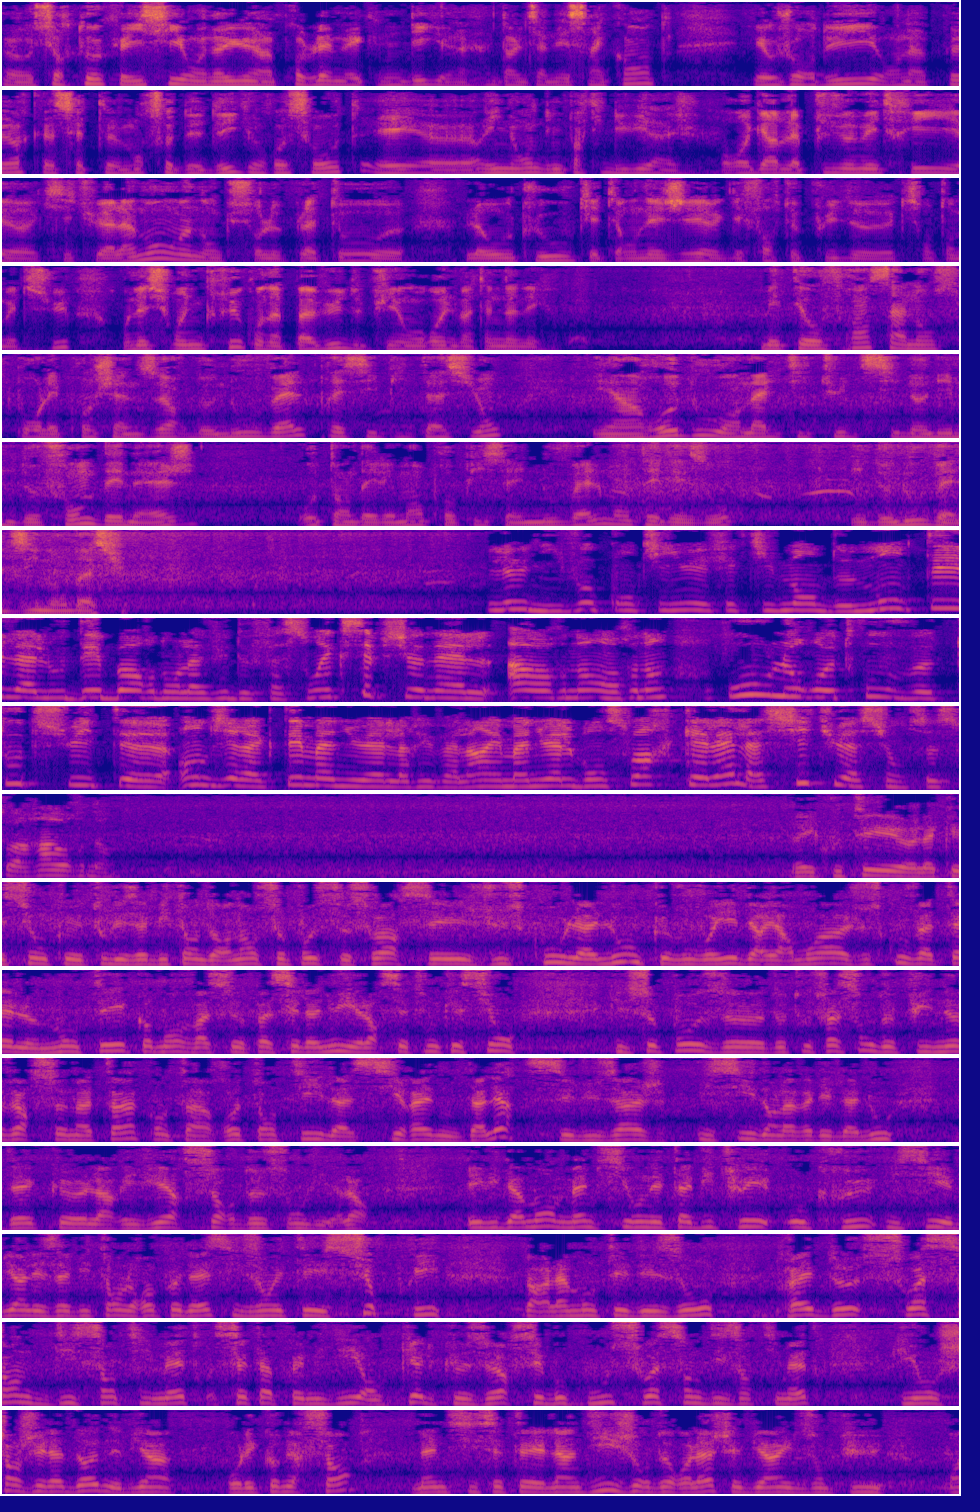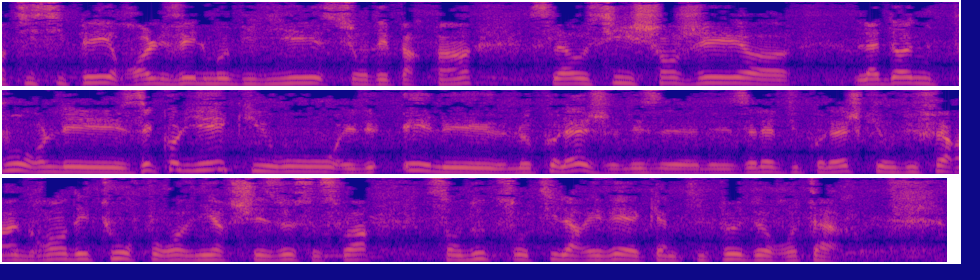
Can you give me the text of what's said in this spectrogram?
Euh, surtout qu'ici, on a eu un problème avec une digue dans les années 50, et aujourd'hui, on a peur que cette morceau de digue ressaute et euh, inonde une partie du village. On regarde la pluviométrie euh, qui est située à l'amont, hein, donc sur le plateau La Haute-Loup, qui était enneigé avec des fortes pluies qui sont tombées dessus. On est sur une crue qu'on n'a pas vue depuis en gros une vingtaine d'années. Météo France annonce pour les prochaines heures de nouvelles précipitations et un redout en altitude synonyme de fonte des neiges, autant d'éléments propices à une nouvelle montée des eaux et de nouvelles inondations. Le niveau continue effectivement de monter. La Loue déborde, on l'a vu de façon exceptionnelle à Ornans, Ornans, où l'on retrouve tout de suite euh, en direct Emmanuel Rivalin. Emmanuel, bonsoir. Quelle est la situation ce soir à Ornans Bah, écoutez, euh, la question que tous les habitants d'Ornans se posent ce soir, c'est jusqu'où la loue que vous voyez derrière moi, jusqu'où va-t-elle monter Comment va se passer la nuit? Alors c'est une question qu'il se pose euh, de toute façon depuis 9 heures ce matin quand a retenti la sirène d'alerte. C'est l'usage ici dans la vallée de la Loue dès que la rivière sort de son lit. Évidemment, même si on est habitué aux crues, ici, eh bien, les habitants le reconnaissent. Ils ont été surpris par la montée des eaux, près de 70 cm cet après-midi en quelques heures. C'est beaucoup, 70 cm qui ont changé la donne eh bien, pour les commerçants. Même si c'était lundi, jour de relâche, eh bien, ils ont pu anticiper, relever le mobilier sur des parpaings. Cela a aussi changé euh, la donne pour les écoliers qui ont, et, le collège, les, élèves du collège qui ont dû faire un grand détour pour revenir chez eux ce soir. Sans doute sont-ils arrivés avec un petit peu de retard.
